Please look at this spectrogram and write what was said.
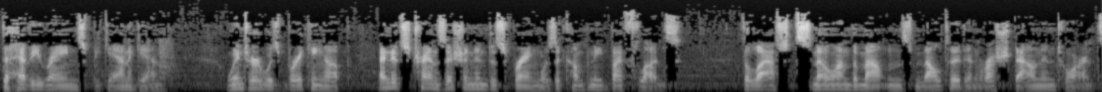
The heavy rains began again. Winter was breaking up, and its transition into spring was accompanied by floods. The last snow on the mountains melted and rushed down in torrents.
